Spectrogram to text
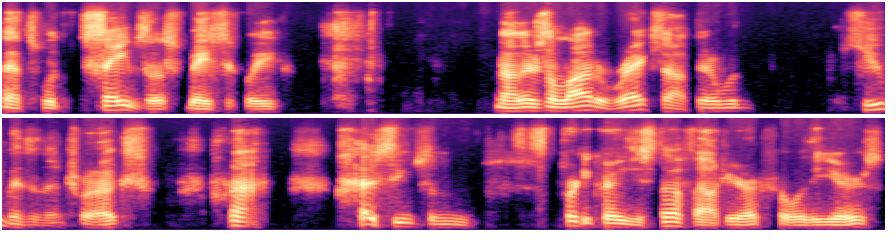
that's what saves us basically. Now there's a lot of wrecks out there with humans in the trucks I've seen some pretty crazy stuff out here over the years.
